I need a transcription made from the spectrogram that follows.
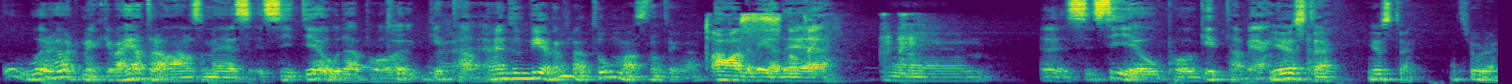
oerhört mycket. Vad heter han, han som är CTO där på Tom, GitHub? Är det inte vd på Thomas någonting? Va? Ja, eller vd. Eh, CEO på GitHub egentligen. Just det, just det. Jag tror det.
